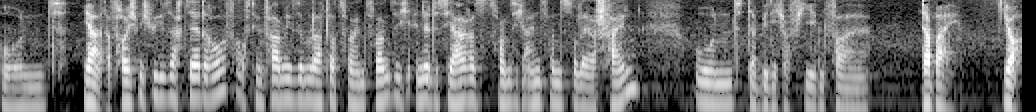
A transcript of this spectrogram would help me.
Und ja, da freue ich mich, wie gesagt, sehr drauf, auf den Farming Simulator 22. Ende des Jahres 2021 soll er erscheinen. Und da bin ich auf jeden Fall dabei. Ja,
